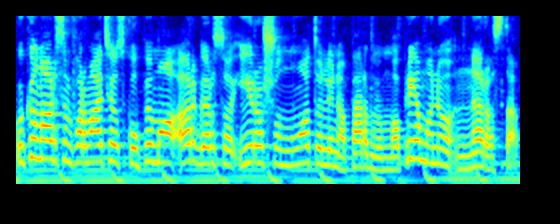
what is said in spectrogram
Kokiu nors informacijos kaupimo ar garso įrašų nuotolinio perdavimo priemonių nerasta.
